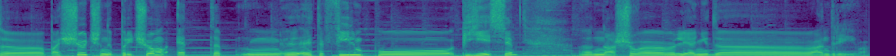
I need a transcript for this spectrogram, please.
э, пощечины. Причем это, э, это фильм по пьесе нашего Леонида Андреева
